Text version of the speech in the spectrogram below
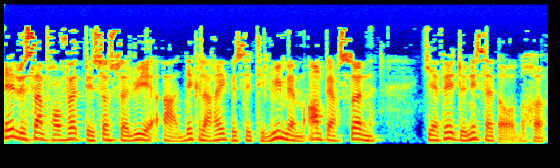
Et le saint prophète, paix a déclaré que c'était lui-même en personne qui avait donné cet ordre.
